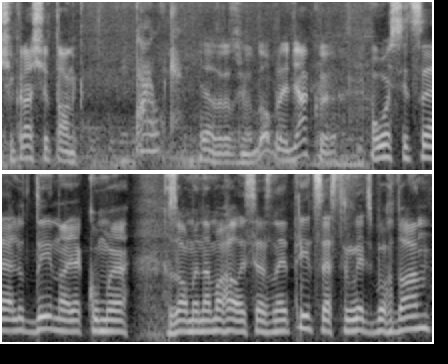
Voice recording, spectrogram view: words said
Чи краще танк? Танк. Я зрозумів. Добре, дякую. Ось і це людина, яку ми з вами намагалися знайти. Це стрілець Богдан.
